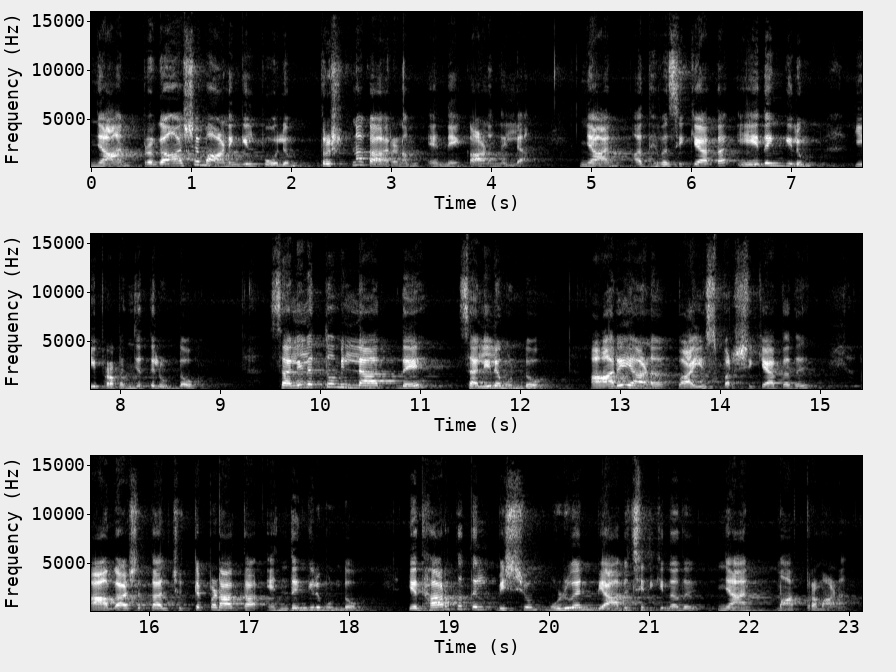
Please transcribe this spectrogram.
ഞാൻ പ്രകാശമാണെങ്കിൽ പോലും തൃഷ്ണ കാരണം എന്നെ കാണുന്നില്ല. ഞാൻ അധിവസിക്കാത്ത ഏതെങ്കിലും ഈ പ്രപഞ്ചത്തിലുണ്ടോ? സലിലത്വമില്ലാതെ സലിലമുണ്ടോ? ആരെയാണ് വായു സ്പർശിക്കാത്തത്? ആകാശത്താൽ ചുറ്റപ്പെടാത്ത എന്തെങ്കിലുമുണ്ടോ? യഥാർത്ഥത്തിൽ വിശ്വം മുഴുവൻ വ്യാപിച്ചിരിക്കുന്നത് ഞാൻ മാത്രമാണ്.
